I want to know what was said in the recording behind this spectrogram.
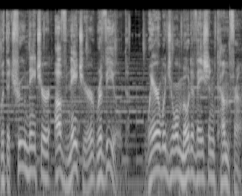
With the true nature of nature revealed, where would your motivation come from?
